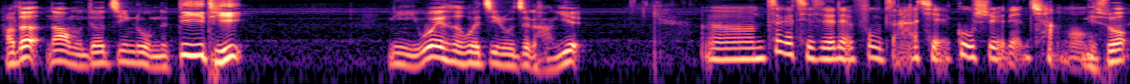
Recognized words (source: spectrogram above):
好的，那我们就进入我们的第一题：你为何会进入这个行业？嗯，这个其实有点复杂，而且故事有点长哦你。说，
